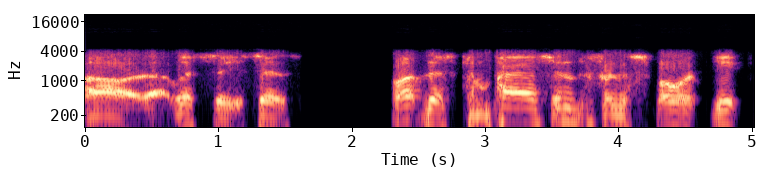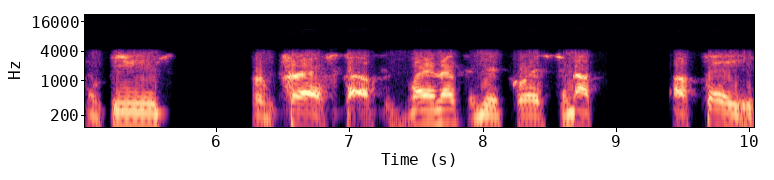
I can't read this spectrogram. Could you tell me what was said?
All right. Let's see. It says, "What does compassion for the sport get confused from trash talking?" Man, that's a good question. I'll, I'll tell you.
